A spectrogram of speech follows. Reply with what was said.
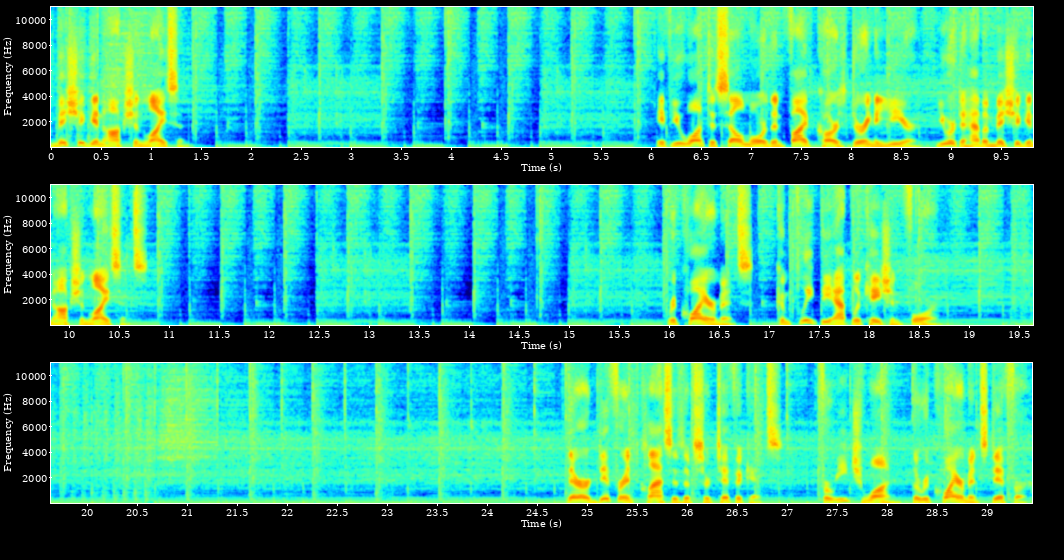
Michigan Auction License. If you want to sell more than 5 cars during a year, you are to have a Michigan auction license. Requirements. Complete the application form. There are different classes of certificates. For each one, the requirements differ.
